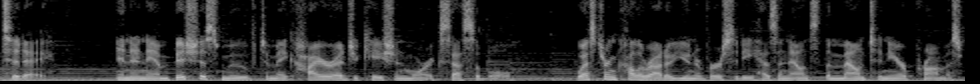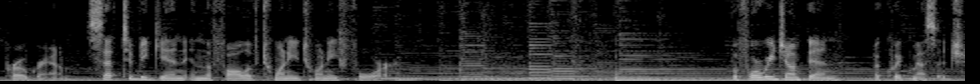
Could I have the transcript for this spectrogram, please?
Today, in an ambitious move to make higher education more accessible, Western Colorado University has announced the Mountaineer Promise program, set to begin in the fall of 2024. Before we jump in, a quick message.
